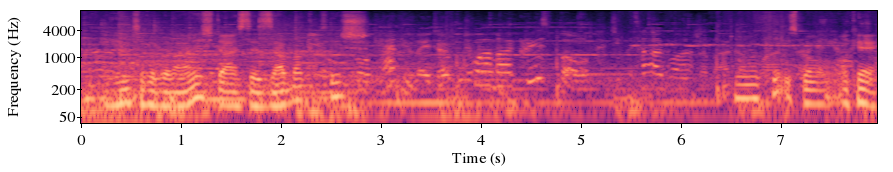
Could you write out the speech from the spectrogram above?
Der hintere Bereich, da ist der Sabaktisch. Ah, Crispo, okay.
